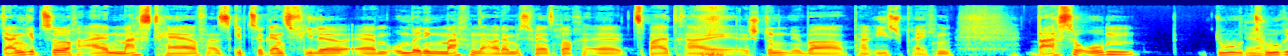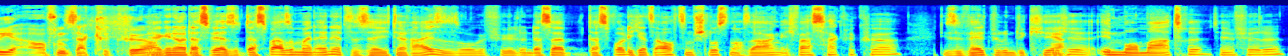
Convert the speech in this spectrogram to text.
dann gibt's nur noch ein Must-Have. Also es gibt so ganz viele ähm, unbedingt machen, aber da müssen wir jetzt noch äh, zwei, drei Stunden über Paris sprechen. Warst du oben du ja. Touri auf dem Sacré-Cœur. Ja, genau, das wäre so, das war so mein Ende tatsächlich der Reise so gefühlt. Und deshalb, das wollte ich jetzt auch zum Schluss noch sagen. Ich war Sacré-Cœur, diese weltberühmte Kirche ja. in Montmartre, dem Viertel.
